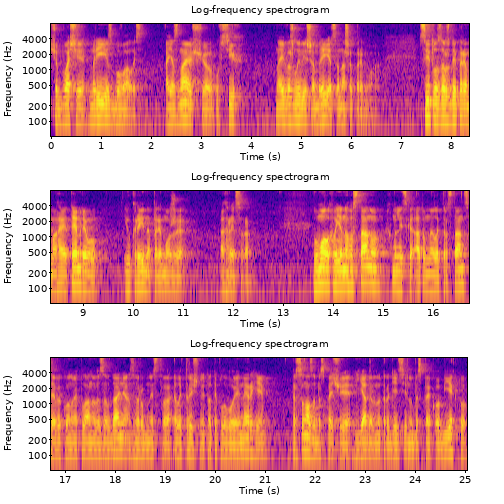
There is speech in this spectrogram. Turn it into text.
щоб ваші мрії збувались. А я знаю, що у всіх найважливіша мрія це наша перемога. Світло завжди перемагає темряву, і Україна переможе агресора. В умовах воєнного стану Хмельницька атомна електростанція виконує планове завдання з виробництва електричної та теплової енергії. Персонал забезпечує ядерну та радіаційну безпеку об'єкту.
